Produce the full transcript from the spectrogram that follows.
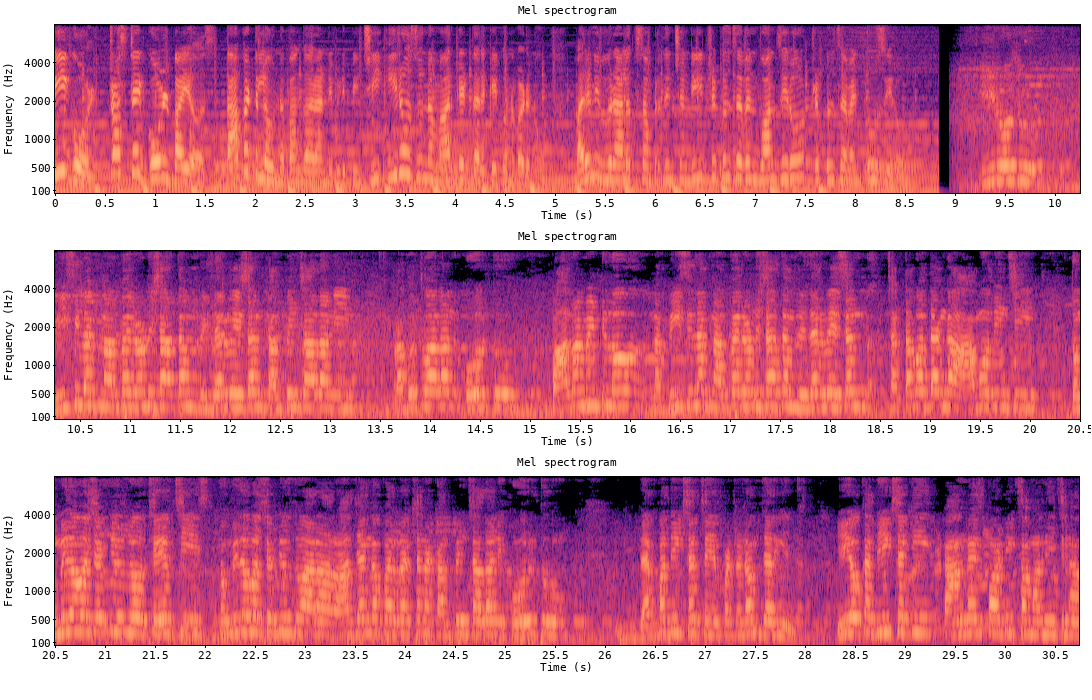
V gold trusted gold buyers తాకట్టులో ఉన్న బంగారాన్ని విడిపించి ఈ రోజు ఉన్న మార్కెట్ ధరకే కొనబడను. మరిన్ని వివరాలకు సంప్రదించండి triple seven one zero triple seven two zero. ఈరోజు బీసీలకు నలభై రెండు శాతం రిజర్వేషన్ కల్పించాలని ప్రభుత్వాలను కోరుతూ పార్లమెంటులో బీసీలకు నలభై రెండు శాతం రిజర్వేషన్ చట్టబద్ధంగా ఆమోదించి తొమ్మిదవ షెడ్యూల్లో చేర్చి తొమ్మిదవ షెడ్యూల్ ద్వారా రాజ్యాంగ పరిరక్షణ కల్పించాలని కోరుతూ ధర్మదీక్ష చేపట్టడం జరిగింది. ఈ యొక్క దీక్షకి కాంగ్రెస్ పార్టీకి సంబంధించిన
